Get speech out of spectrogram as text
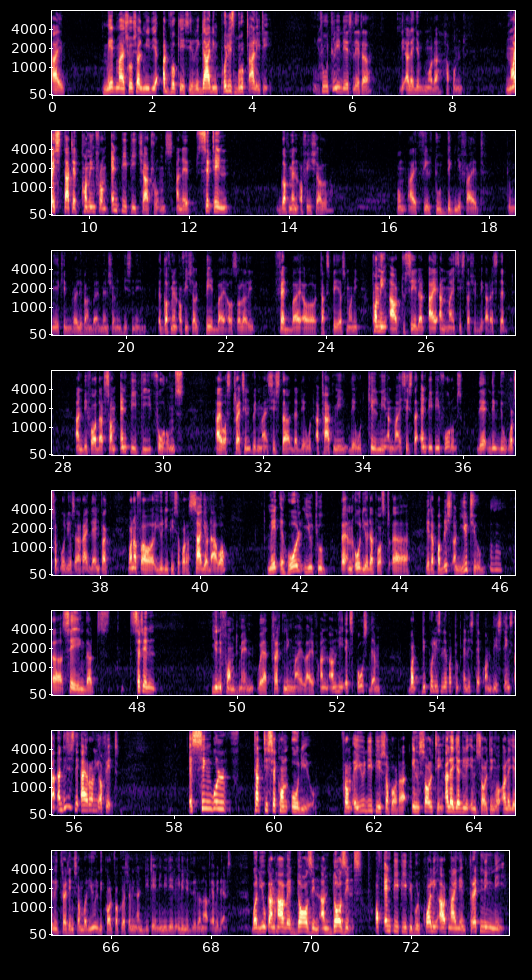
I made my social media advocacy regarding police brutality. Yeah. Two, three days later, the alleged murder happened. Noise started coming from NPP chat rooms and a sitting government official whom I feel too dignified to make him relevant by mentioning his name, a government official paid by our salary, fed by our taxpayers' money, coming out to say that I and my sister should be arrested. And before that, some NPP forums, I was threatened with my sister that they would attack me, they would kill me and my sister. NPP forums. They, the, the WhatsApp audios are right there. In fact, one of our UDP supporters, Sajo Dabo, made a whole YouTube, uh, an audio that was uh, later published on YouTube mm -hmm. uh, saying that certain uniformed men were threatening my life and, and he exposed them. But the police never took any step on these things. And, and this is the irony of it. A single 30 second audio from a UDP supporter insulting, allegedly insulting or allegedly threatening somebody, you will be called for questioning and detained immediately, even if they don't have evidence. But you can have a dozen and dozens of NPP people calling out my name, threatening me,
